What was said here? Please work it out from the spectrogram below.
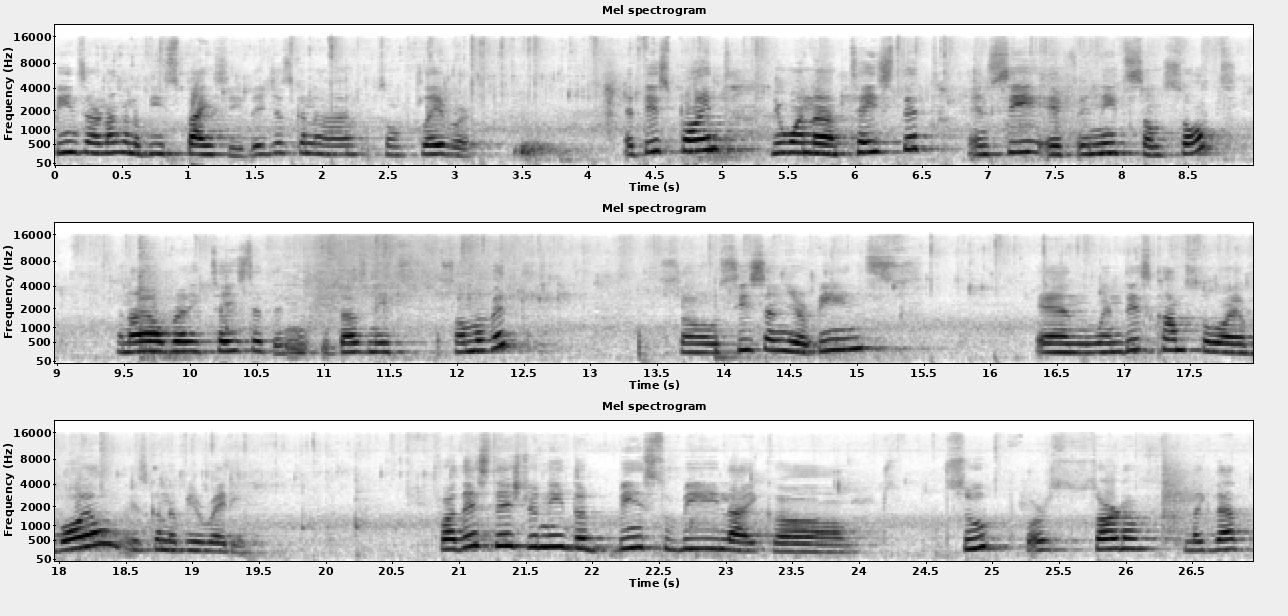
beans are not going to be spicy. They're just going to have some flavor. At this point you want to taste it and see if it needs some salt and I already tasted it it does need some of it so season your beans and when this comes to a boil, it's gonna be ready. For this dish, you need the beans to be like uh, soup or sort of like that.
